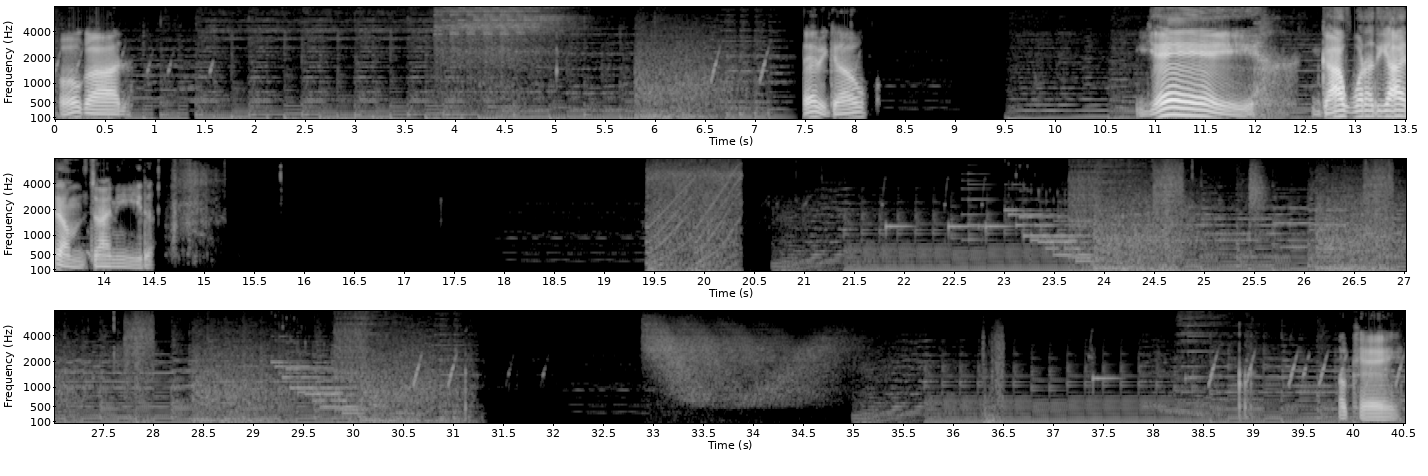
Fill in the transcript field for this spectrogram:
Oh god. There we go. Yay! Got one of the items that I need. Okay.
